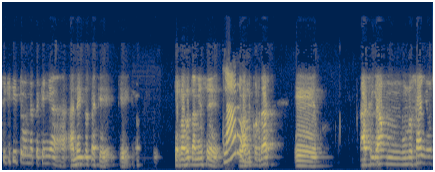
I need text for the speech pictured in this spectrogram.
chiquitito, una pequeña anécdota que, que, que también se, va a recordar. Eh, hace ya unos años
